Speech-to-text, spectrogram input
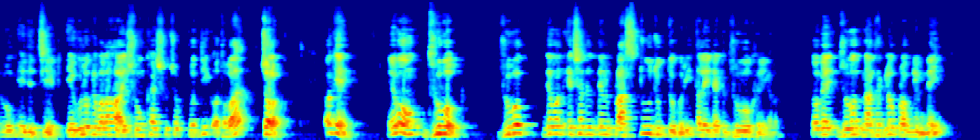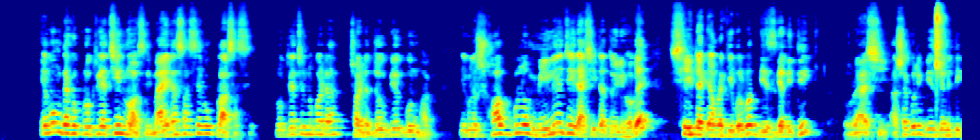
এবং এই যে জেড, এগুলোকে বলা হয় সংখ্যা সূচক প্রতীক অথবা চলক। ওকে, এবং ধ্রুবক। ধ্রুবক যেমন এর সাথে যদি আমি প্লাস টু যুক্ত করি, তাহলে এটা একটা ধ্রুবক হয়ে গেল। তবে ধ্রুবক না থাকলেও প্রবলেম নেই। এবং দেখো, প্রক্রিয়া চিহ্ন আছে মাইনাস আছে এবং প্লাস আছে। প্রক্রিয়া চিহ্ন কয়টা? ছয়টা। যোগ বিয়োগ গুণ ভাগ। এগুলো সবগুলো মিলে যে রাশিটা তৈরি হবে, সেইটাকে আমরা কি বলব? বীজগাণিতিক রাশি। আশা করি বীজগাণিতিক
